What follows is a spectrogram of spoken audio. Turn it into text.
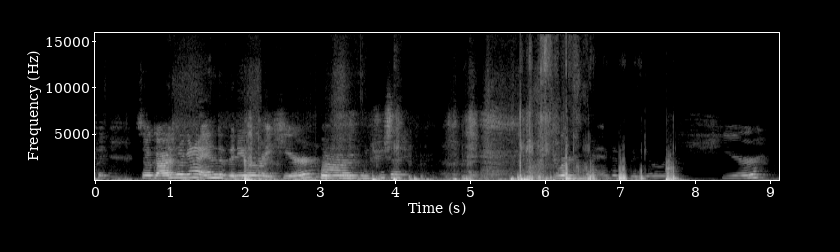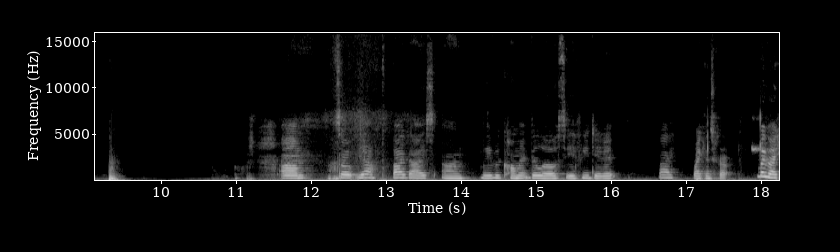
Okay, so guys, we're gonna end the video right here. Wait, Um, wait, what did you say? We're just gonna end the video right here. Um, so yeah, bye guys. Um, leave a comment below, see if you did it. Bye. Like and subscribe. Bye bye.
